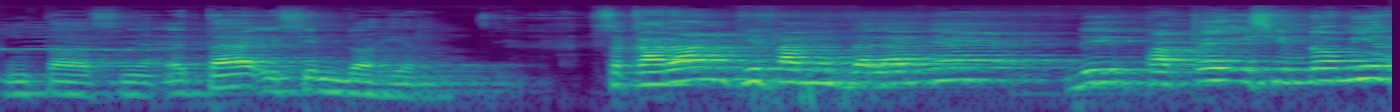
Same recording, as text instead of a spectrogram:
Entasnya. Eta isim dohir. Sekarang kita mubtadanya dipakai isim domir.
